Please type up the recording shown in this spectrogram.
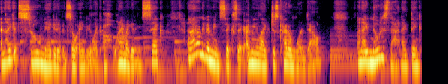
And I get so negative and so angry, like, oh, why am I getting sick? And I don't even mean sick, sick. I mean, like, just kind of worn down. And I'd notice that, and I'd think,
